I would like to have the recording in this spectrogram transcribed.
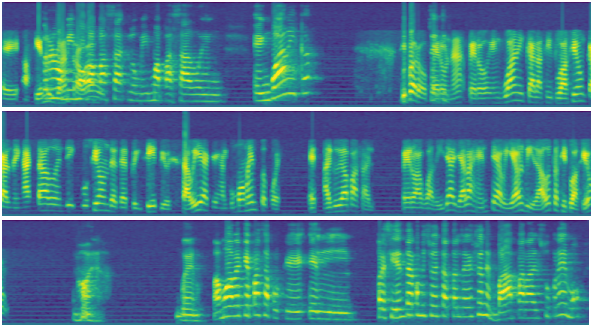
eh, haciendo pero lo mismo Va a pasar, lo mismo ha pasado en, en Guánica. Sí, pero pero pero en Guánica la situación, Carmen, ha estado en discusión desde el principio y se sabía que en algún momento pues algo iba a pasar. Pero Aguadilla ya la gente había olvidado esta situación. Bueno, bueno, vamos a ver qué pasa porque el presidente de la Comisión Estatal de Elecciones va para el Supremo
